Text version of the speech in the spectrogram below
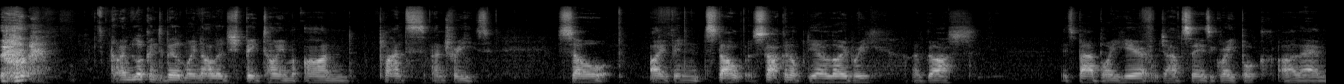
I'm looking to build my knowledge big time on plants and trees. So I've been stock stocking up the library. I've got this bad boy here, which I have to say is a great book. I'll um,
